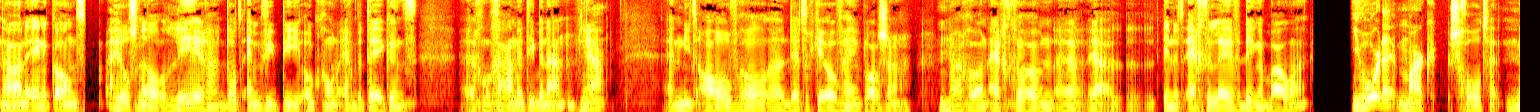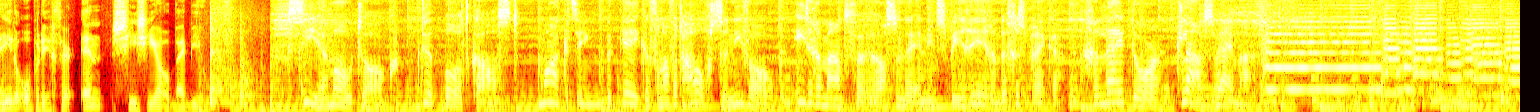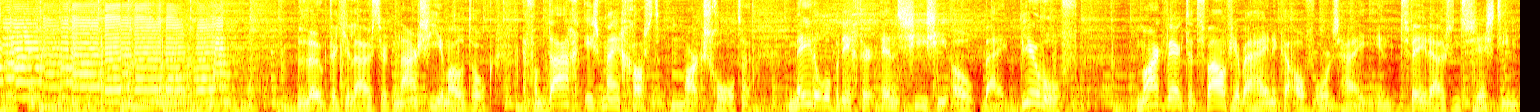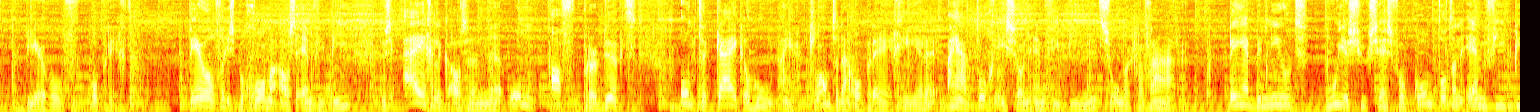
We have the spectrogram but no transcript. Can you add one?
Nou, aan de ene kant heel snel leren dat MVP ook gewoon echt betekent eh, gewoon gaan met die banaan. Ja. En niet al overal eh, 30 keer overheen plassen. Maar gewoon echt gewoon eh, ja, in het echte leven dingen bouwen. Je hoorde Mark Scholten, medeoprichter en CCO bij Bierwolf. CMO Talk, de podcast. Marketing bekeken vanaf het hoogste niveau. Iedere maand verrassende en inspirerende gesprekken. Geleid door Klaas Wijma. Leuk dat je luistert naar CMO Talk. En vandaag is mijn gast Mark Scholten, medeoprichter en CCO bij Bierwolf. Mark werkte 12 jaar bij Heineken alvorens hij in 2016 Beerwolf oprichtte. Beerwolf is begonnen als MVP, dus eigenlijk als een eh, onaf product om te kijken hoe nou ja, klanten daarop reageren. Maar ja, toch is zo'n MVP niet zonder gevaren. Ben je benieuwd hoe je succesvol komt tot een MVP?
